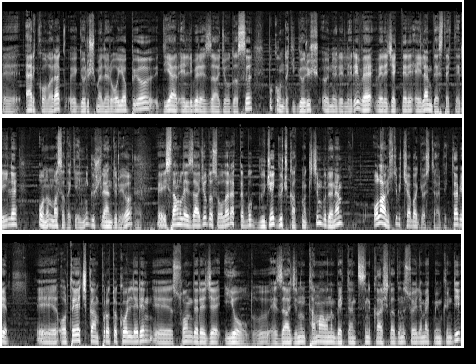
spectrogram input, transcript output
e, erk olarak e, görüşmeleri o yapıyor. Diğer 51 eczacı odası bu konudaki görüş önerileri ve verecekleri eylem destekleriyle onun masadaki elini güçlendiriyor. Evet. E, İstanbul Eczacı Odası olarak da bu güce güç katmak için bu dönem olağanüstü bir çaba gösterdik. Tabii e, ortaya çıkan protokollerin e, son derece iyi olduğu, eczacının tamamının beklentisini karşıladığını söylemek mümkün değil.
